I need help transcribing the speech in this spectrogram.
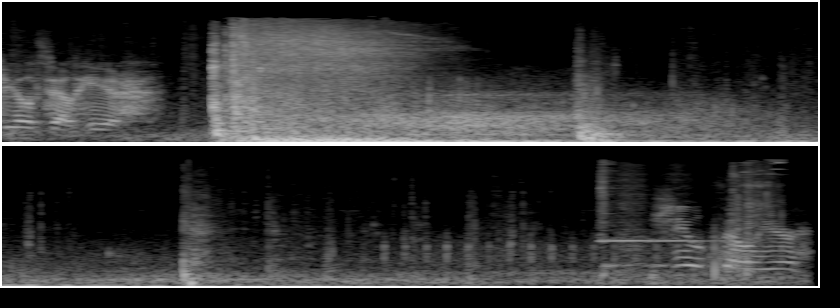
Shield cell here. Shield cell here.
